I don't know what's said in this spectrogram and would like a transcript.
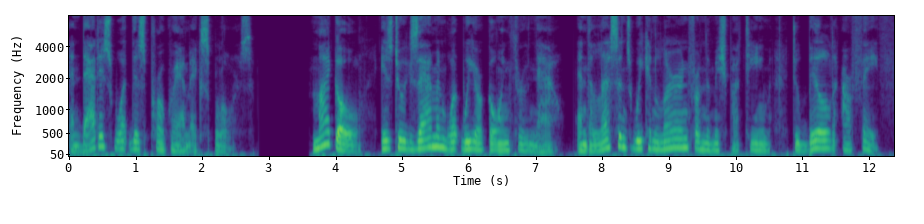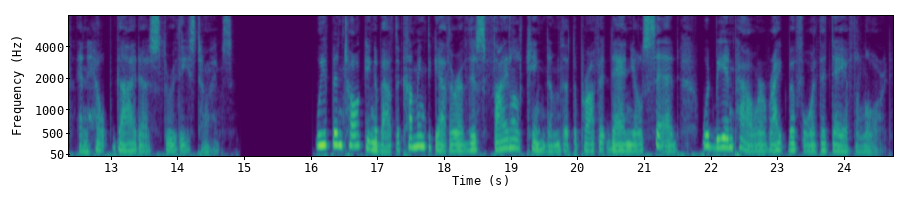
and that is what this program explores. My goal is to examine what we are going through now and the lessons we can learn from the Mishpatim to build our faith and help guide us through these times. We've been talking about the coming together of this final kingdom that the prophet Daniel said would be in power right before the day of the Lord.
